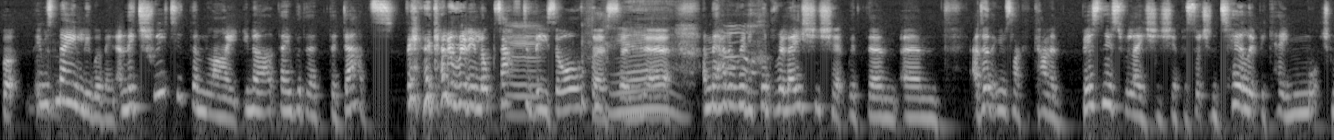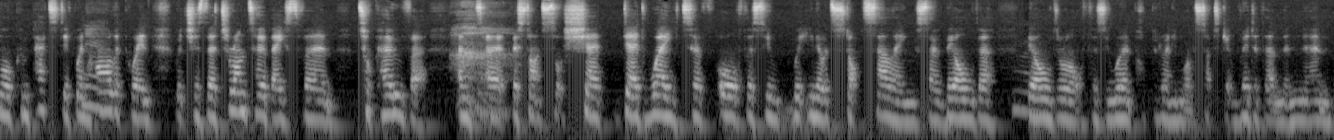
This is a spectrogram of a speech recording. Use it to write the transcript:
But it was mainly women. And they treated them like, you know, they were the, the dads. They kind of really looked after these authors. And, uh, and they had a really good relationship with them. Um, I don't think it was like a kind of business relationship as such until it became much more competitive when Harlequin, which is a Toronto based firm, took over and uh, they're starting to sort of shed dead weight of authors who you know had stopped selling. So the older the older authors who weren't popular anymore started to get rid of them. And um,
